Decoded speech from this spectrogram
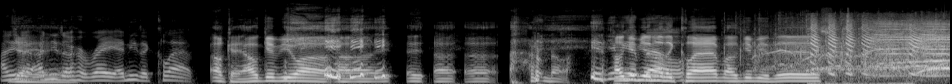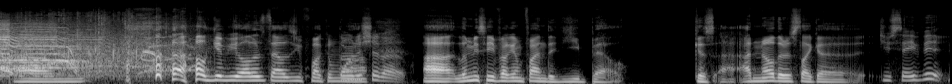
I need Yeah, a, I yeah, need yeah. a hooray. I need a clap. Okay, I'll give you a, a, a, a, a I don't know. Give I'll give you another clap. I'll give you this. Um, I'll give you all the sounds you fucking Throw the want. shit up. Uh, let me see if I can find the Yeat bell, because I, I know there's like a. Did you save it?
